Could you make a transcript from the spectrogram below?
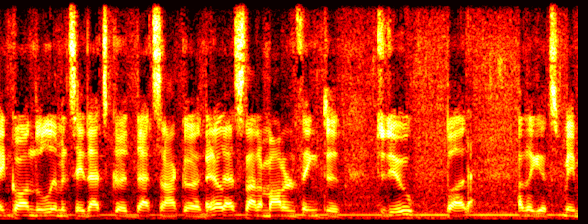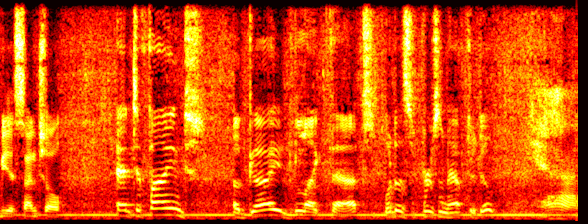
and go on the limb and say that's good, that's not good. I know that's not a modern thing to, to do, but I think it's maybe essential. And to find a guide like that, what does a person have to do? Yeah.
